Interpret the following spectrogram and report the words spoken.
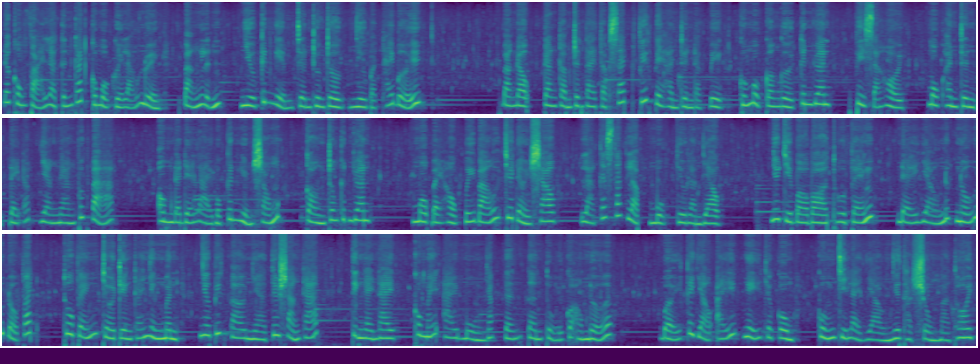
Đó không phải là tính cách của một người lão luyện, bản lĩnh, nhiều kinh nghiệm trên thương trường như Bạch Thái Bưởi. Bạn đọc đang cầm trên tay tập sách viết về hành trình đặc biệt của một con người kinh doanh vì xã hội, một hành trình đầy ắp gian nan vất vả. Ông đã để lại một kinh nghiệm sống, còn trong kinh doanh, một bài học quý báu cho đời sau là cách xác lập mục tiêu làm giàu. Như chị bò bò thua phén để giàu nứt nố đổ vách, thua phén cho riêng cá nhân mình như biết bao nhà tư sản khác, thì ngày nay không mấy ai buồn nhắc đến tên tuổi của ông nữa. Bởi cái giàu ấy nghĩ cho cùng cũng chỉ là giàu như thạch sùng mà thôi.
